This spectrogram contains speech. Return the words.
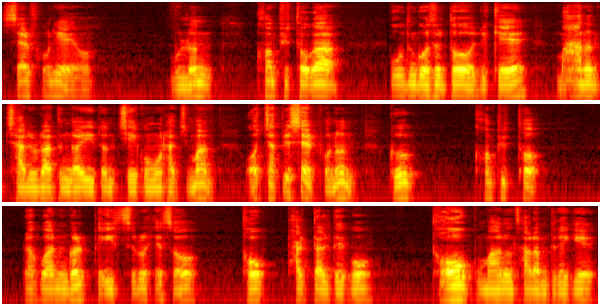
셀폰이에요. 물론 컴퓨터가 모든 것을 더 이렇게 많은 자료라든가 이런 제공을 하지만 어차피 셀폰은 그 컴퓨터라고 하는 걸 베이스로 해서 더욱 발달되고 더욱 많은 사람들에게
